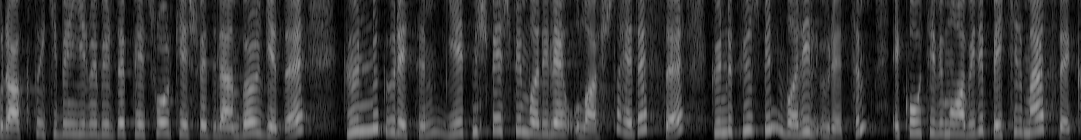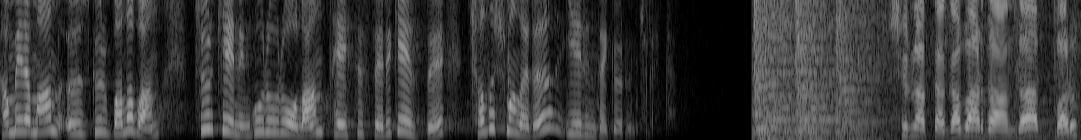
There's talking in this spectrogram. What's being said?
bıraktı. 2021'de petrol keşfedilen bölgede günlük üretim 75 bin varile ulaştı. Hedefse günlük 100 bin varil üretim. Eko TV muhabiri Bekir Mert ve kameraman Özgür Balaban Türkiye'nin gururu olan tesisleri gezdi, çalışmaları yerinde görüntüledi. Şırnak'ta Gabar Dağı'nda barut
